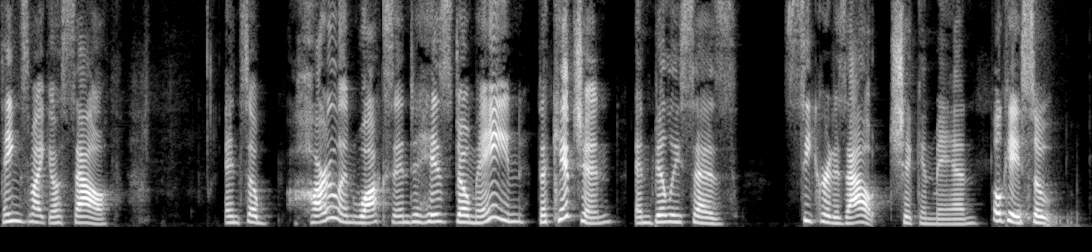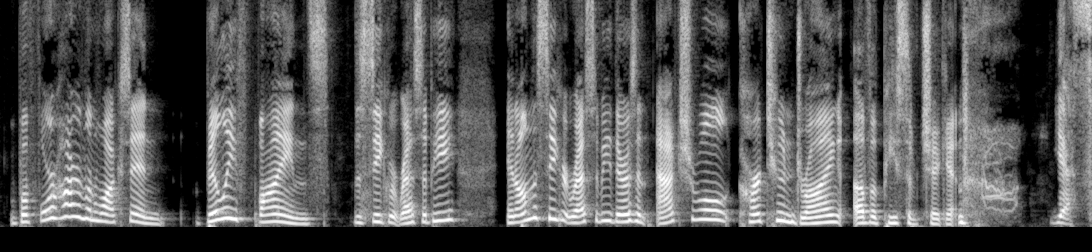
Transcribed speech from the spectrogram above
things might go south. And so Harlan walks into his domain, the kitchen, and Billy says, Secret is out, chicken man. Okay, so before Harlan walks in, Billy finds the secret recipe. And on the secret recipe, there's an actual cartoon drawing of a piece of chicken. Yes.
